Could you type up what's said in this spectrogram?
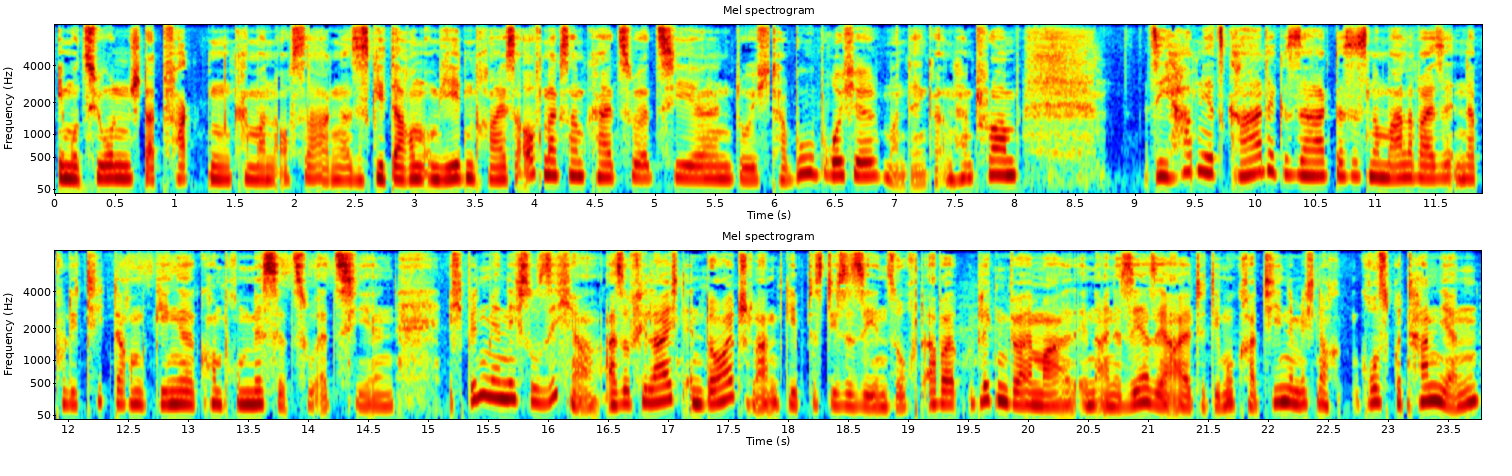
Emotionen statt Fakten, kann man auch sagen. Also es geht darum, um jeden Preis Aufmerksamkeit zu erzielen durch Tabubrüche. Man denke an Herrn Trump. Sie haben jetzt gerade gesagt, dass es normalerweise in der Politik darum ginge, Kompromisse zu erzielen. Ich bin mir nicht so sicher. Also vielleicht in Deutschland gibt es diese Sehnsucht, aber blicken wir mal in eine sehr, sehr alte Demokratie, nämlich nach Großbritannien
